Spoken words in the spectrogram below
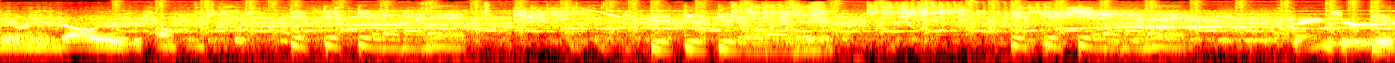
million dollars or something. Danger.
